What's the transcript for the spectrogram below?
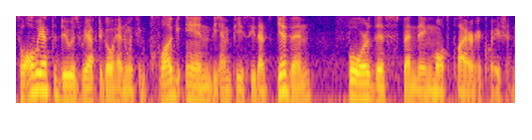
So all we have to do is we have to go ahead and we can plug in the MPC that's given for this spending multiplier equation.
